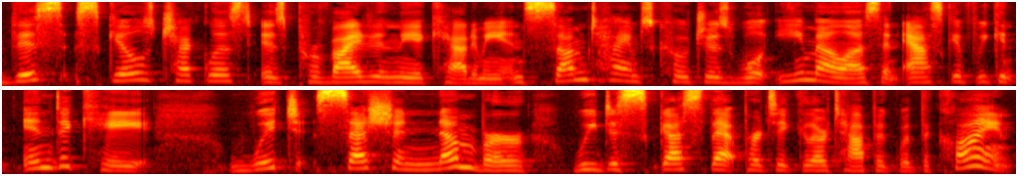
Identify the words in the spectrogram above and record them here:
This skills checklist is provided in the academy, and sometimes coaches will email us and ask if we can indicate which session number we discuss that particular topic with the client.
